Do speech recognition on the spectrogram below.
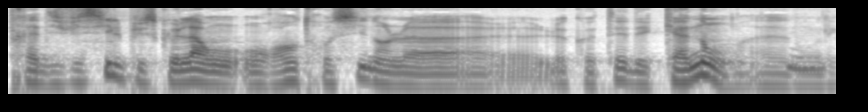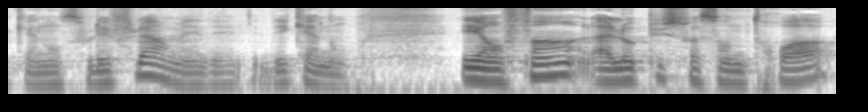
très difficiles, puisque là, on, rentre aussi dans le, côté des canons, euh, donc des canons sous les fleurs, mais des, canons. Et enfin, à l'opus 63,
